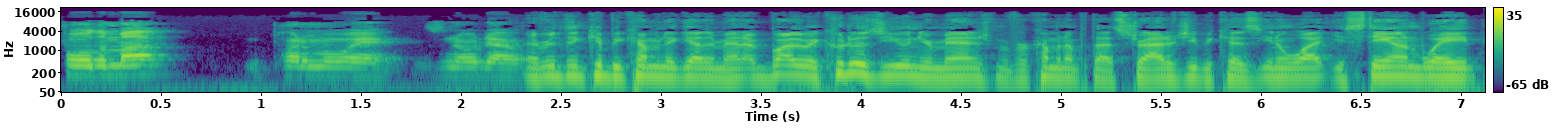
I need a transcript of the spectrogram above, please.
fold them up, put them away. There's no doubt. Everything could be coming together, man. By the way, kudos to you and your management for coming up with that strategy because you know what? You stay on weight.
